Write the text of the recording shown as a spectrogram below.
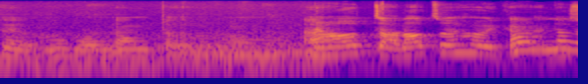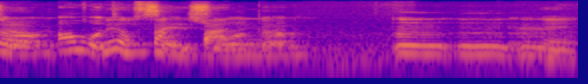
这也不是我弄的，然后找到最后一个人就说啊，我听谁说的？嗯嗯嗯。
